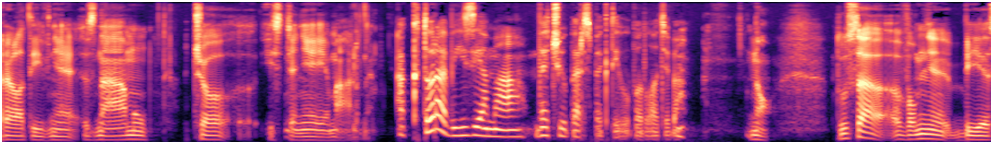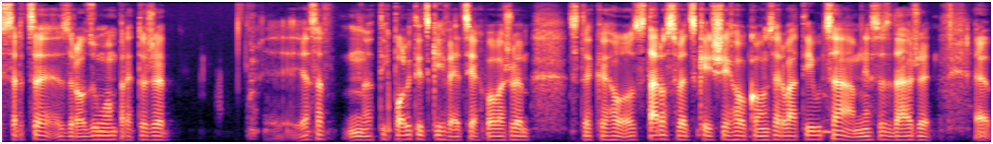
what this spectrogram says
relatívne známu, čo iste nie je márne. A ktorá vízia má väčšiu perspektívu podľa teba? No, tu sa vo mne bije srdce s rozumom, pretože ja sa na tých politických veciach považujem z takého starosvedskejšieho konzervatívca a mne sa zdá, že e,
